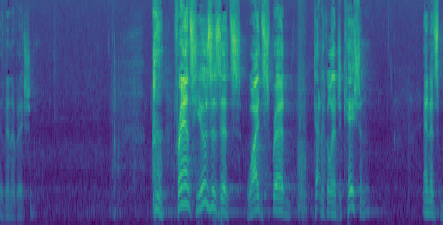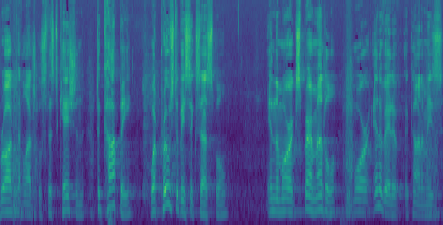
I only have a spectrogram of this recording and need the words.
of innovation. France uses its widespread technical education and its broad technological sophistication to copy what proves to be successful in the more experimental, more innovative economies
